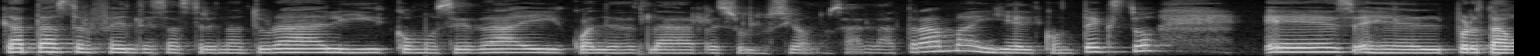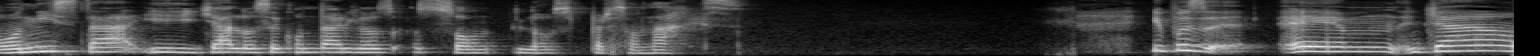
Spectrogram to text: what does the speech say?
catástrofe, el desastre natural y cómo se da y cuál es la resolución, o sea, la trama y el contexto es el protagonista y ya los secundarios son los personajes. Y pues em, ya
